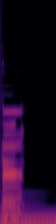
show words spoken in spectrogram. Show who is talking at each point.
Speaker 1: you.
